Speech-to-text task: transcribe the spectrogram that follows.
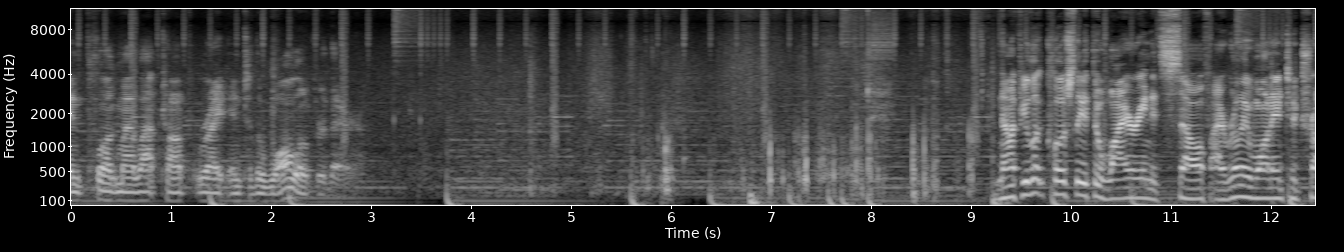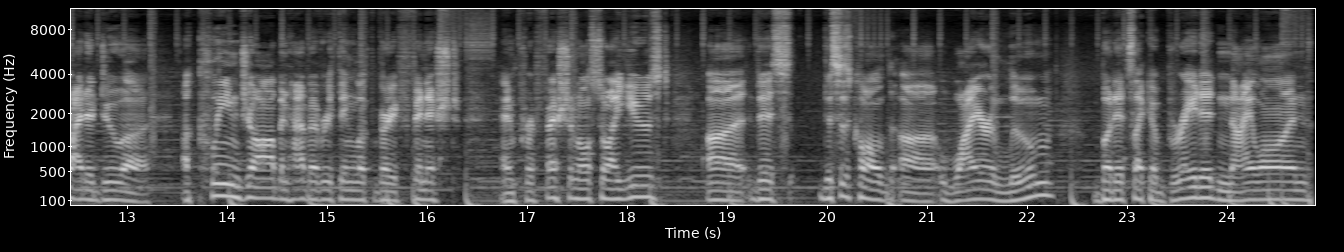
and plug my laptop right into the wall over there. Now, if you look closely at the wiring itself, I really wanted to try to do a, a clean job and have everything look very finished and professional. So I used uh, this, this is called uh, wire loom, but it's like a braided nylon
